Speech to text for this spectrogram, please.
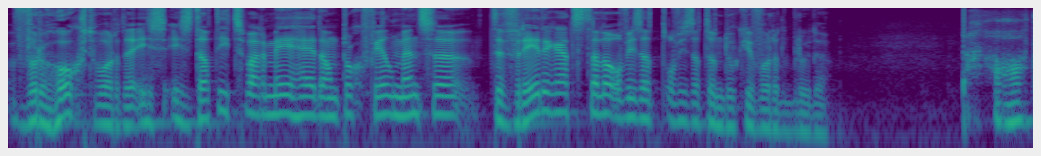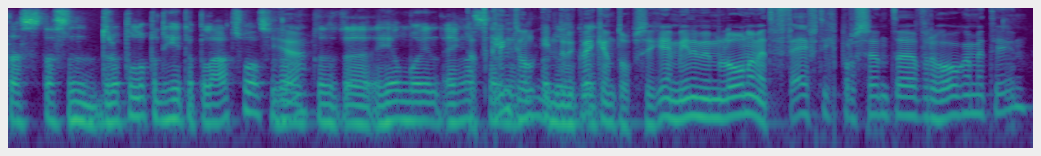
verhoogd worden. Is, is dat iets waarmee hij dan toch veel mensen tevreden gaat stellen of is dat, of is dat een doekje voor het bloeden? Ah, dat, is, dat is een druppel op een hete plaat, zoals we ja. dat uh, heel mooi in Engels Dat klinkt wel indrukwekkend op zich. Hè? Minimumlonen met 50% uh, verhogen meteen.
